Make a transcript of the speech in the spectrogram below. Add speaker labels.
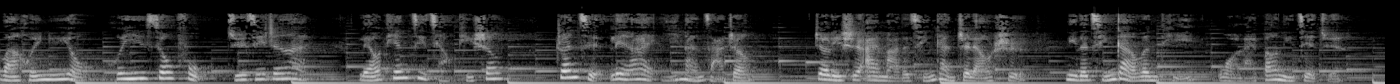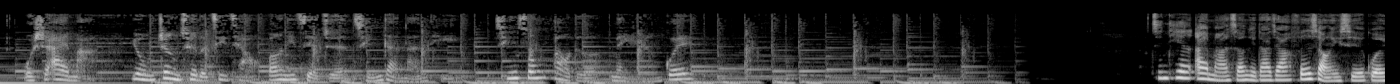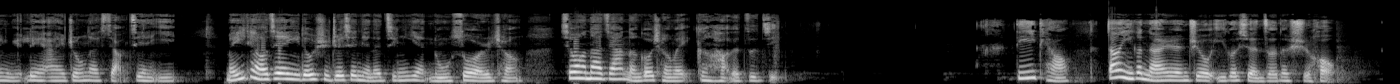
Speaker 1: 挽回女友、婚姻修复、狙击真爱、聊天技巧提升，专解恋爱疑难杂症。这里是艾玛的情感治疗室，你的情感问题我来帮你解决。我是艾玛，用正确的技巧帮你解决情感难题，轻松抱得美人归。
Speaker 2: 今天艾玛想给大家分享一些关于恋爱中的小建议。每一条建议都是这些年的经验浓缩而成，希望大家能够成为更好的自己。第一条，当一个男人只有一个选择的时候，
